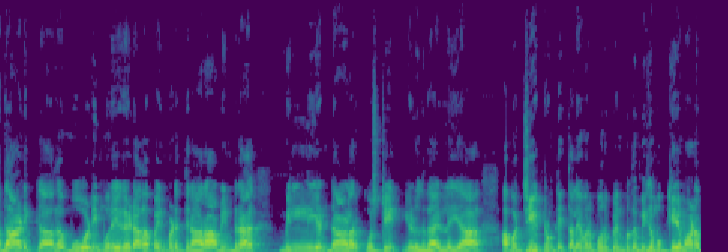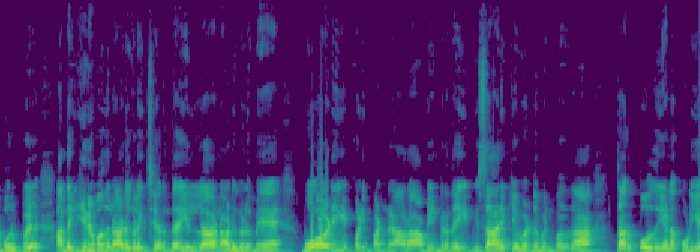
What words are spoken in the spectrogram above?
அதானிக்காக மோடி முறைகேடாக பயன்படுத்தினாரா அப்படின்ற மில்லியன் டாலர் கொஸ்டின் எழுகுதா இல்லையா? அப்போ ஜி டுவெண்ட்டி தலைவர் பொறுப்பு என்பது மிக முக்கியமான பொறுப்பு. அந்த இருபது நாடுகளைச் சேர்ந்த எல்லா நாடுகளுமே மோடி இப்படி பண்ணாரா அப்படின்றதை விசாரிக்க வேண்டும் என்பதுதான் தற்போது எழக்கூடிய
